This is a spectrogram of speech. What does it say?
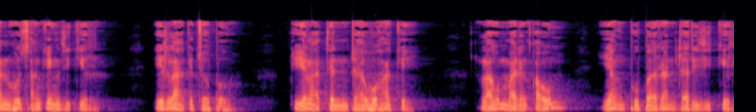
anhu saking zikir. Illa kejaba kila den dawuhake. Lahum maring kaum yang bubaran dari zikir.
